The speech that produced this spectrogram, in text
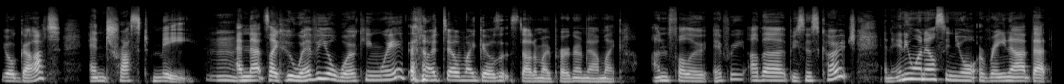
your gut and trust me. Mm. And that's like whoever you're working with. And I tell my girls at the start of my program now, I'm like, unfollow every other business coach and anyone else in your arena that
